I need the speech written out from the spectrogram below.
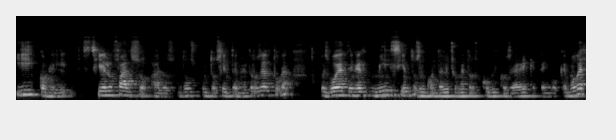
y con el cielo falso a los 2.7 metros de altura, pues voy a tener 1.158 metros cúbicos de aire que tengo que mover.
